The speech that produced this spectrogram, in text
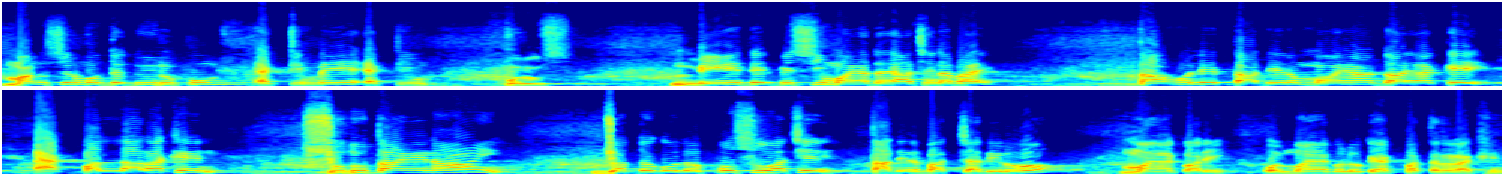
মানুষের মধ্যে দুই রকম, একটি মেয়ে, একটি পুরুষ। মেয়েদের বেশি ময়া দয়া আছে না ভাই? তাহলে তাদের ময়া দয়াকে এক পাল্লা রাখেন। শুধু তাই নয় যতগুলো পশু আছে, তাদের বাচ্চাদেরও মায়া করে। ওই মায়াগুলোকে এক পাত্রে রাখেন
